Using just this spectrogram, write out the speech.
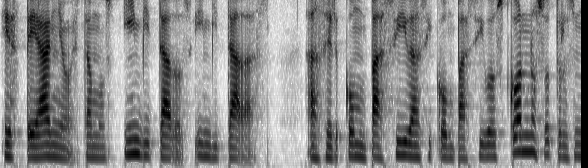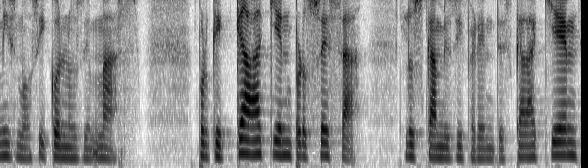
Este año estamos invitados, invitadas a ser compasivas y compasivos con nosotros mismos y con los demás, porque cada quien procesa los cambios diferentes, cada quien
